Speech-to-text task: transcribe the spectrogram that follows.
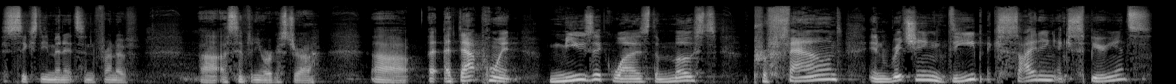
60 minutes in front of uh, a symphony orchestra. Uh, at that point, music was the most profound, enriching, deep, exciting experience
